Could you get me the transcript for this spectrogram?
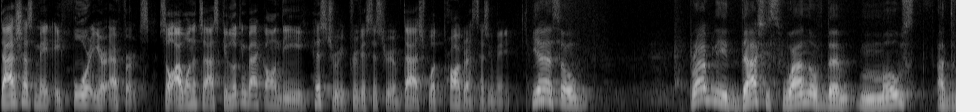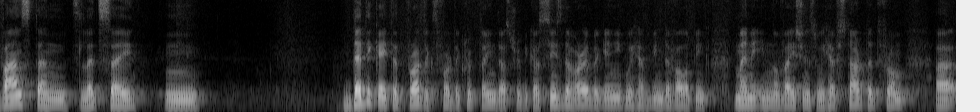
Dash has made a four-year effort. So I wanted to ask you, looking back on the history, previous history of Dash, what progress has you made? Yeah, so probably Dash is one of the most advanced and let's say mm, dedicated projects for the crypto industry because since the very beginning we have been developing many innovations. We have started from uh,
